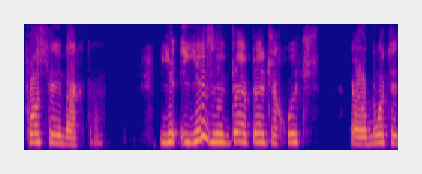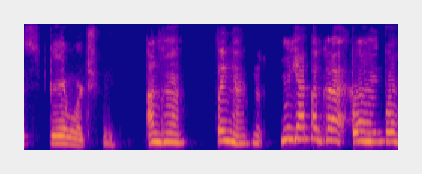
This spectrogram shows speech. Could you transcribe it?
постредактора. Если ты, опять же, хочешь работать с переводчиком. Ага, понятно. Ну, я пока... Э...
